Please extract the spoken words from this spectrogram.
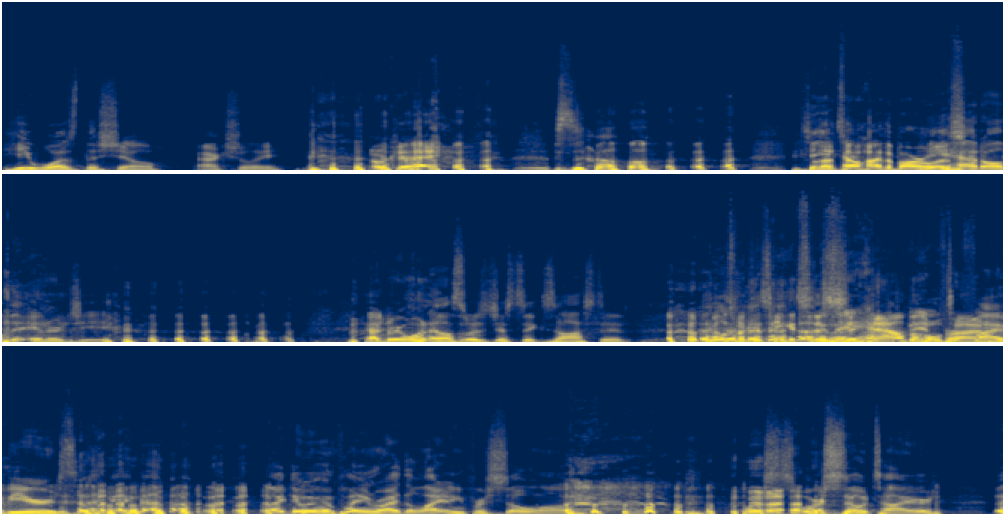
he was the show actually. okay. so So that's how high the bar was. he had all the energy. Everyone else was just exhausted. well, it's because he gets to sit down the whole for time. five years. Like, dude, we've been playing Ride the Lightning for so long. We're, we're so tired.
